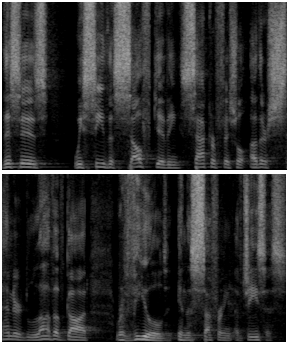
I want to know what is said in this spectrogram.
This is, we see the self giving, sacrificial, other centered love of God revealed in the suffering of Jesus.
